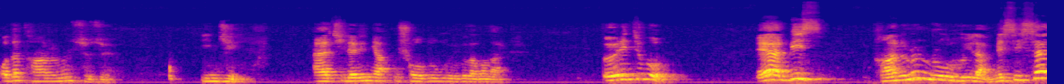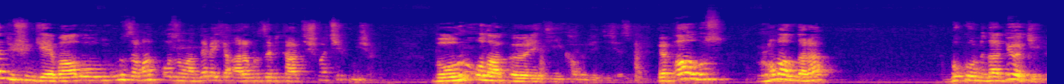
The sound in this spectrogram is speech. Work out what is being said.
O da Tanrı'nın sözü. İncil. Elçilerin yapmış olduğu uygulamalar. Öğreti bu. Eğer biz Tanrı'nın ruhuyla mesihsel düşünceye bağlı olduğumuz zaman o zaman demek ki aramızda bir tartışma çıkmayacak. Doğru olan öğretiyi kabul edeceğiz. Ve Paulus Romalılara bu konuda diyor ki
